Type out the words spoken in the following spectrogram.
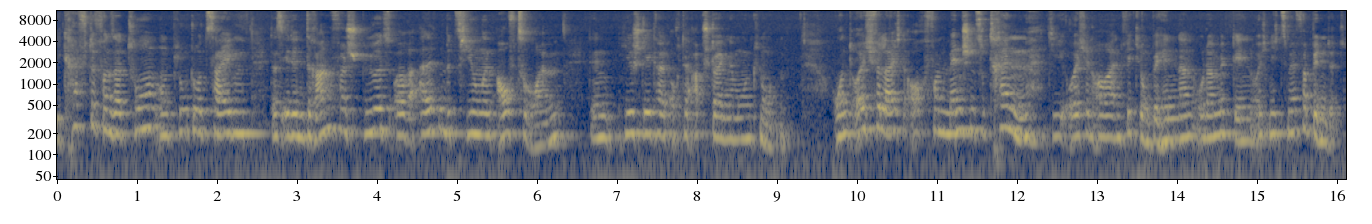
Die Kräfte von Saturn und Pluto zeigen, dass ihr den Drang verspürt, eure alten Beziehungen aufzuräumen, denn hier steht halt auch der absteigende Mondknoten. Und euch vielleicht auch von Menschen zu trennen, die euch in eurer Entwicklung behindern oder mit denen euch nichts mehr verbindet.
